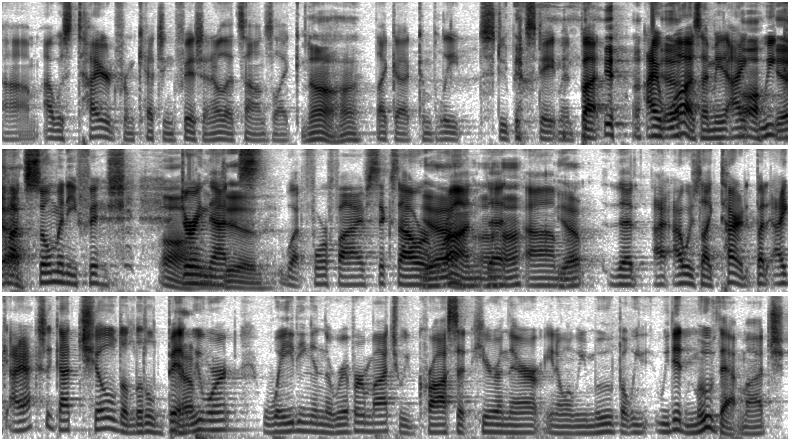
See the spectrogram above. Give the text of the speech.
um, I was tired from catching fish. I know that sounds like no, huh? like a complete stupid statement, but yeah, I yeah. was. I mean, I oh, we yeah. caught so many fish oh, during that what four, five, six hour run uh-huh. that um, yep that I, I, was like tired, but I, I actually got chilled a little bit. Yep. We weren't wading in the river much. We'd cross it here and there, you know, when we moved, but we, we didn't move that much.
